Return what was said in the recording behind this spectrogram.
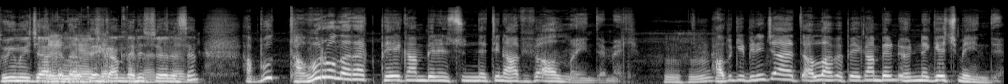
duymayacağı kadar peygamberin kadar, söylesen. Ha, bu tavır olarak peygamberin sünnetini hafife almayın demek. Hı hı. Halbuki birinci ayette Allah ve peygamberin önüne geçmeyindi.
